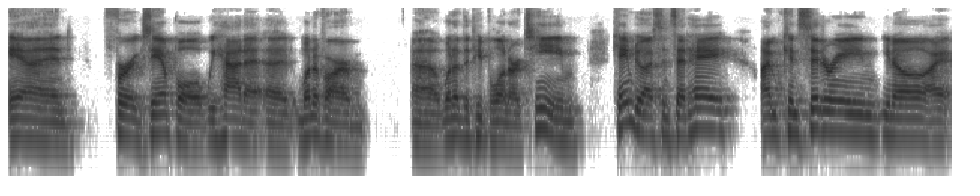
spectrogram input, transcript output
and for example, we had a, a one of our uh, one of the people on our team came to us and said, "Hey, I'm considering, you know, I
